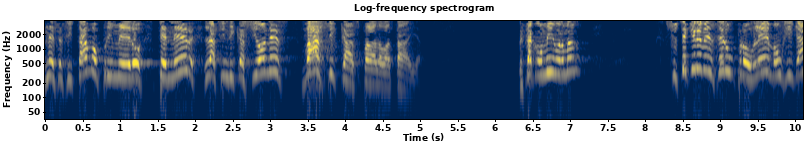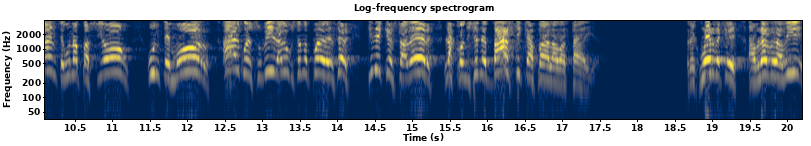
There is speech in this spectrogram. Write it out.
Necesitamos primero tener las indicaciones básicas para la batalla. ¿Está conmigo, hermano? Si usted quiere vencer un problema, un gigante, una pasión, un temor, algo en su vida, algo que usted no puede vencer, tiene que saber las condiciones básicas para la batalla. Recuerde que hablar de David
